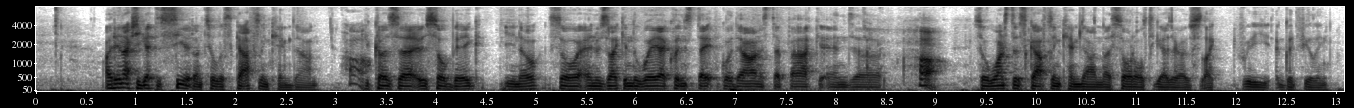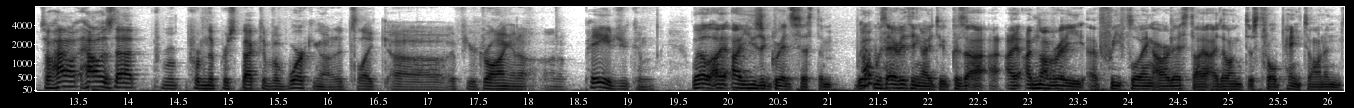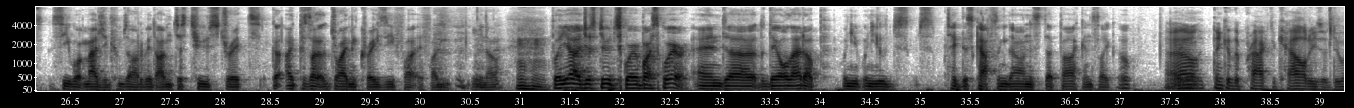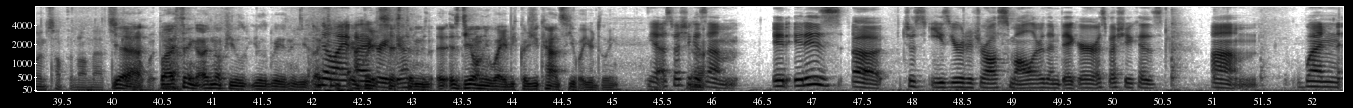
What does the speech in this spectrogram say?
I didn't actually get to see it until the scaffolding came down Huh. because uh, it was so big. You know, so and it was like in the way I couldn't stay, go down and step back and. Uh, Huh. so once the scaffolding came down and I saw it all together, I was like really a good feeling. So how how is that from, from the perspective of working on it? It's like uh, if you're drawing on a, on a page, you can. Well, I, I use a grid system with, with everything I do because I, I, I'm not really a free flowing artist. I, I don't just throw paint on and see what magic comes out of it. I'm just too strict because that'll drive me crazy if, I, if I'm, you know. But yeah, I just do it square by square and uh, they all add up when you when you just take the scaffolding down and step back and it's like, oh. I there you go. don't think of the practicalities of doing something on that scale. Yeah, but, but I think I don't know if you you'll agree with me. Like No, a, I- a I grid agree with you. system is the only way because you can't see what you're doing. Yeah, especially because Yeah. um, it, it is uh just easier to draw smaller than bigger, especially because um, when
